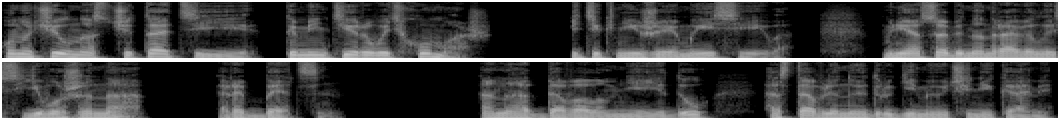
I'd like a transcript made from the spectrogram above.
Он учил нас читать и комментировать хумаш, пятикнижие Моисеева. Мне особенно нравилась его жена, Ребецин. Она отдавала мне еду, оставленную другими учениками.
